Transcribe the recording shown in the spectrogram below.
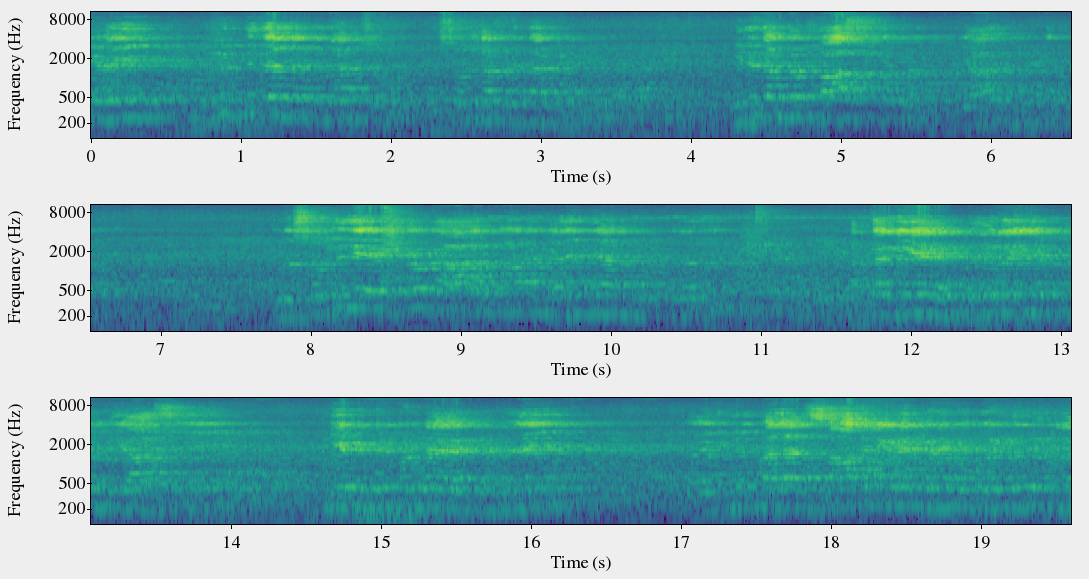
இசைக்கருவிகளை நீட்டுதல் என்றுதான் சொல்லும் சொல்ல அப்படித்தான் இது தங்கள் வாசிக்கப்படும் யாரும் ஒரு சொல்லிலே ஒரு ஆழமான கலைஞானம் இருக்கிறது. அத்தகைய பிள்ளை எங்களுடைய ஆசையை இங்கே பெற்றுக்கொண்ட பிள்ளை இன்னும் பல சாதனைகளை படைக்க வேண்டும் என்ற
